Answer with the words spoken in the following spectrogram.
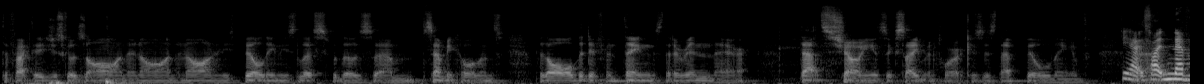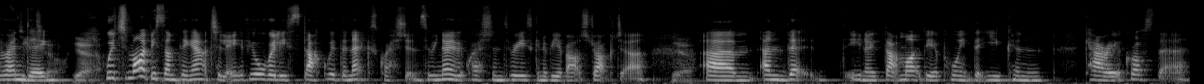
the fact that he just goes on and on and on, and he's building these lists with those um, semicolons with all the different things that are in there, that's showing his excitement for it because it's that building of Yeah, it's like never ending. detail. Yeah. Which might be something actually, if you're really stuck with the next question. So we know that question three is going to be about structure, Yeah. um, and that you know that might be a point that you can carry across there,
